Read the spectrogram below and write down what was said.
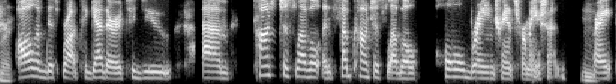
Right. All of this brought together to do um, conscious level and subconscious level whole brain transformation. Mm. Right.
